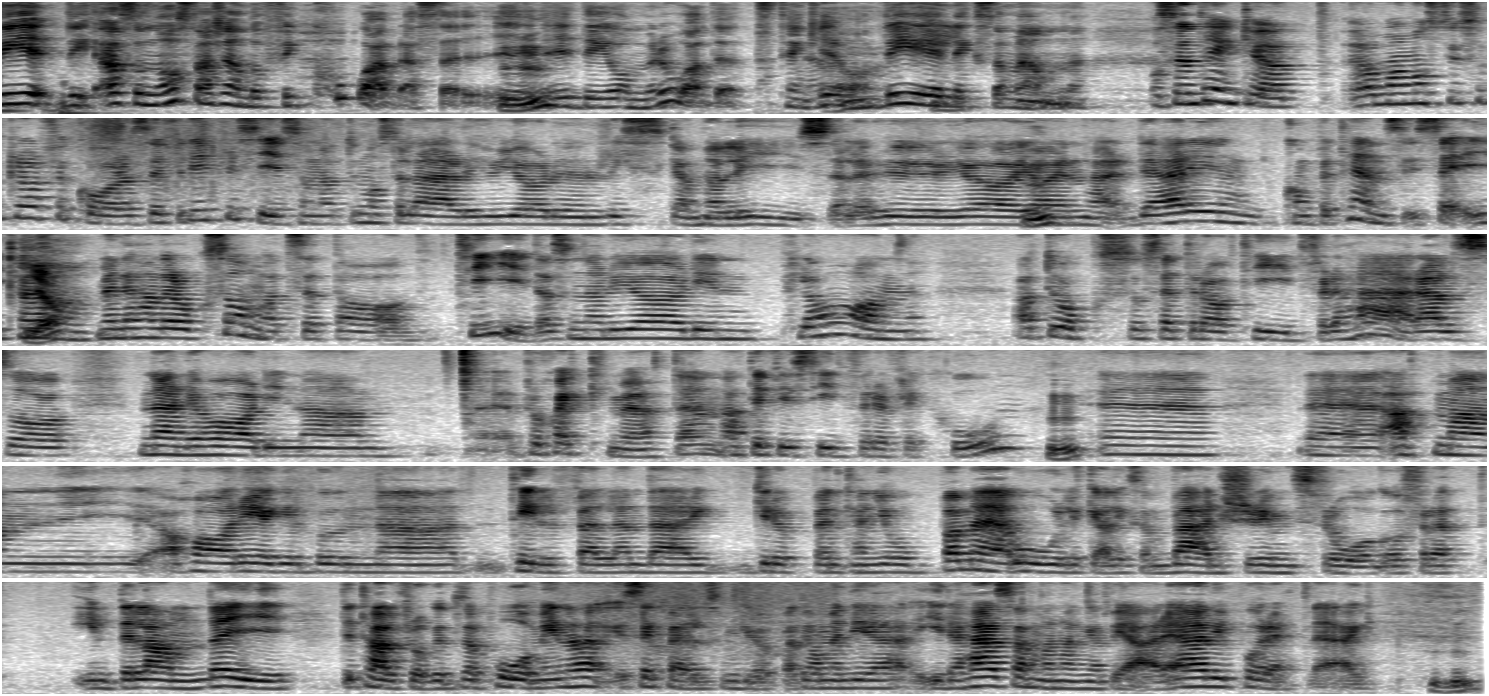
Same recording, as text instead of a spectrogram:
det, det, Alltså någonstans ändå förkovra sig i, i det området, tänker jag. Det är liksom en... Och sen tänker jag att ja, man måste ju såklart förkovra sig för det är precis som att du måste lära dig hur gör du en riskanalys eller hur gör jag en här. Det här är en kompetens i sig. Ja. Men det handlar också om att sätta av tid. Alltså när du gör din plan, att du också sätter av tid för det här. Alltså när du har dina eh, projektmöten, att det finns tid för reflektion. Eh, eh, att man eh, har regelbundna tillfällen där gruppen kan jobba med olika liksom, världsrymdsfrågor för att inte landa i detaljfrågor utan påminna sig själv som grupp att ja, men det, i det här sammanhanget vi är, är vi på rätt väg?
